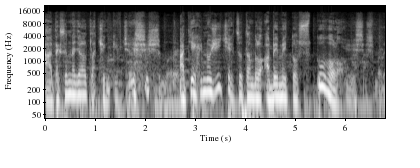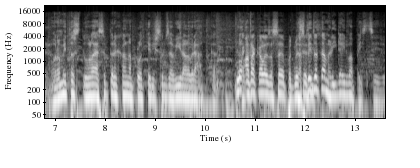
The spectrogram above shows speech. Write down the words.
A tak jsem nadělal tlačenky včera. Ježišmarja. A těch nožiček, co tam bylo, aby mi to stuhlo. Ježišmarja. Ono mi to stuhlo, já jsem to nechal na plotě, když jsem zavíral vrátka. No a tak ale zase pojďme si říct, to tam hlídají dva pejsci, že?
